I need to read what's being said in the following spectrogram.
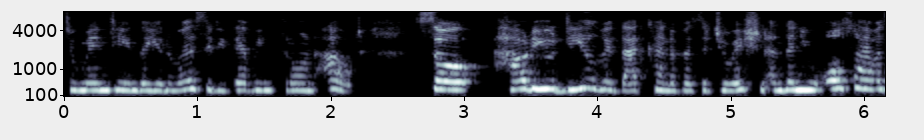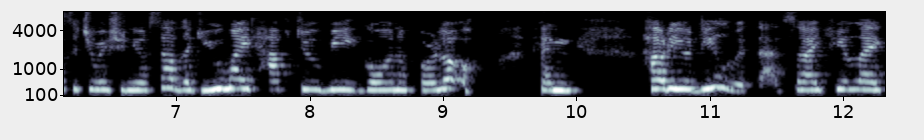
to maintain the university they're being thrown out. So how do you deal with that kind of a situation? And then you also have a situation yourself that you might have to be go on a furlough. And how do you deal with that? So i feel like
